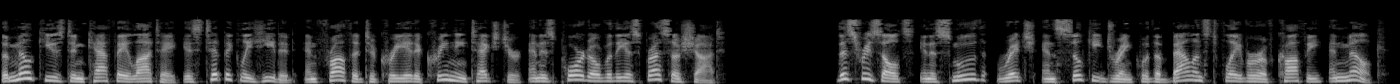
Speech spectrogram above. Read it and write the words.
The milk used in cafe latte is typically heated and frothed to create a creamy texture and is poured over the espresso shot. This results in a smooth, rich, and silky drink with a balanced flavor of coffee and milk.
